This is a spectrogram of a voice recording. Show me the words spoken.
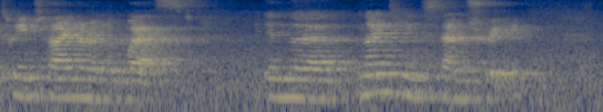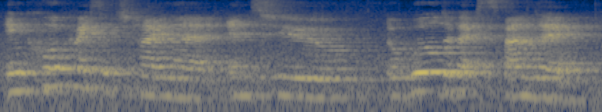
between China and the West in the 19th century incorporated China into a world of expanding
